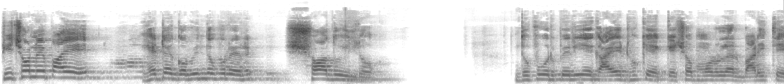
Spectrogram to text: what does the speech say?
পিছনে পায়ে হেঁটে গোবিন্দপুরের স দুই লোক। দুপুর পেরিয়ে গায়ে ঢুকে কেশব মোড়লের বাড়িতে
